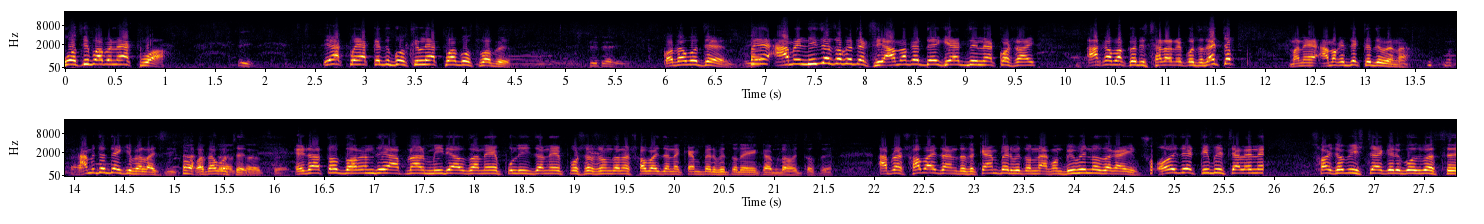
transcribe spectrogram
গোসই পাবে না এক পোয়া? এক পোয়া এক কেজি গোস কিনলে এক পোয়া গোস পাবে। কথা বলছেন? আমি- নিজে চোখে দেখছি আমাকে দেখি একদিন এক কষাই আঁকাবাক করে ছেড়ারে করতে দেখ চুপ। মানে আমাকে দেখতে দেবে না। আমি তো দেখি ফেলাইছি কথা বলছেন? আচ্ছা, আচ্ছা। এটা তো ধরেন যে আপনার মিডিয়াও জানে পুলিশ জানে প্রশাসন জানে সবাই জানে ক্যাম্পের ভিতরে এই ক্যাম্পটা হইতেছে। আপনারা সবাই জানতেছে ক্যাম্পের ভিতর না, এখন বিভিন্ন জায়গায় ওই যে টিভি চ্যানেলে ছয়শো বিশ টাকা করে গোছ বেচছে।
